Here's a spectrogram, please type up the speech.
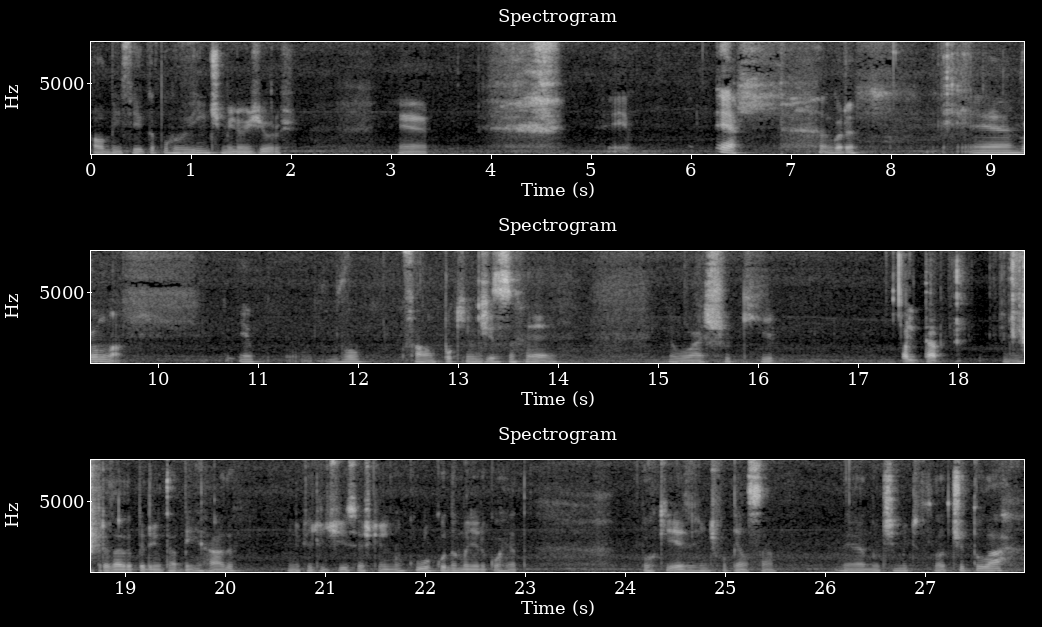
ao Benfica por 20 milhões de euros. É. É. Agora. É, vamos lá. Eu vou falar um pouquinho disso. É, eu acho que ele tá. O empresário do Pedrinho tá bem errado no que ele disse. Acho que ele não colocou da maneira correta. Porque se a gente for pensar né, no time titular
